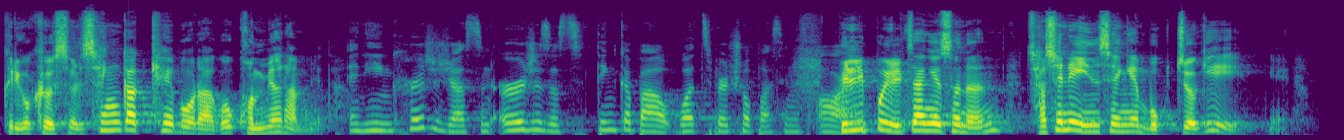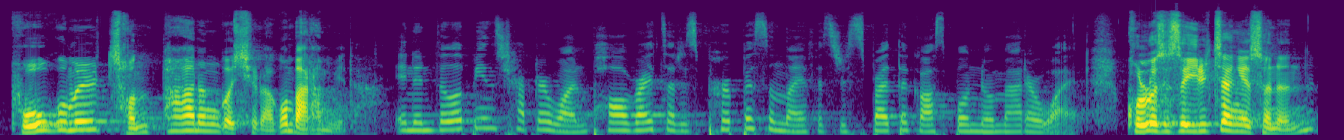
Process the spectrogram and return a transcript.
그리고 그것을 생각해 보라고 권면합니다. and he encourages us and urges us to think about what spiritual blessings are. 빌립보 1장에서는 자신의 인생의 목적이 예, 복음을 전파하는 것이라고 말합니다. And in Philippians chapter 1, Paul writes that his purpose in life is to spread the gospel no matter what. 골로새서 1장에서는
